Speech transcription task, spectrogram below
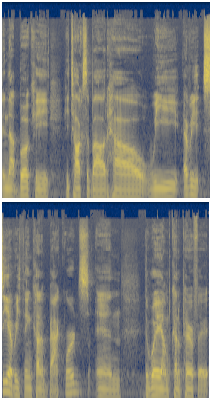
in that book, he he talks about how we every see everything kind of backwards. And the way I'm kind of paraphr-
